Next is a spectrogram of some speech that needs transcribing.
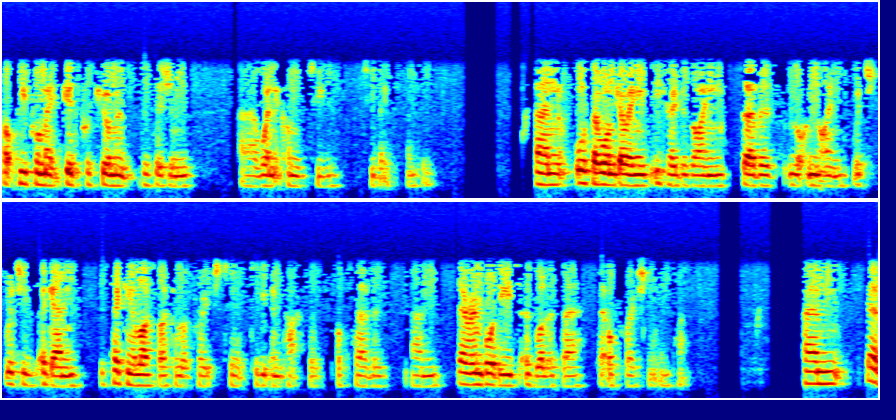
help people make good procurement decisions uh, when it comes to, to data centers. And also ongoing is eco-design servers lot 9, which, which is, again, is taking a life cycle approach to, to the impacts of, of servers, um, their embodied as well as their, their operational impact. Um, yeah,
